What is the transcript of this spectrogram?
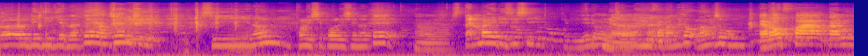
eh, digigir nanti langsung si si non polisi-polisi nanti Hmm. standby di sisi. Gitu. Jadi Ya. misalnya mau ke pantu langsung. Eropa kan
